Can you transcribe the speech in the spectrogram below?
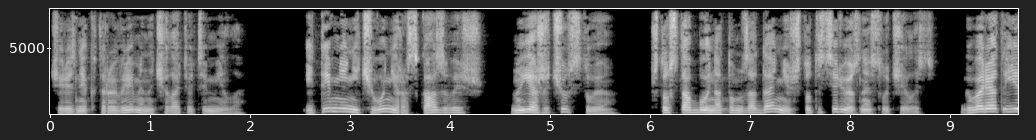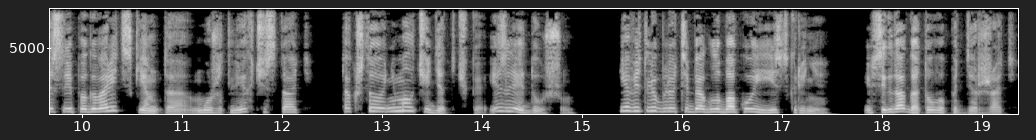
Через некоторое время начала тетя Мила. «И ты мне ничего не рассказываешь. Но я же чувствую, что с тобой на том задании что-то серьезное случилось. Говорят, если поговорить с кем-то, может легче стать. Так что не молчи, деточка, излей душу. Я ведь люблю тебя глубоко и искренне, и всегда готова поддержать».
